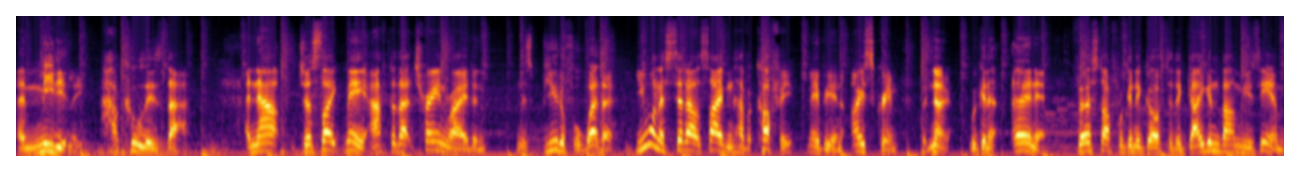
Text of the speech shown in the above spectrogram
immediately. How cool is that? And now, just like me, after that train ride and this beautiful weather, you want to sit outside and have a coffee, maybe an ice cream. But no, we're going to earn it First off, we're going to go off to the Geigenbau Museum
